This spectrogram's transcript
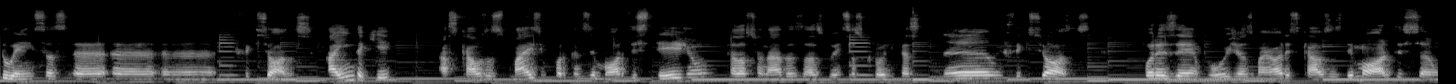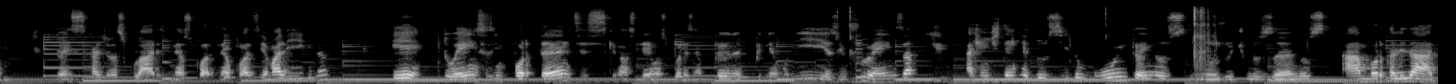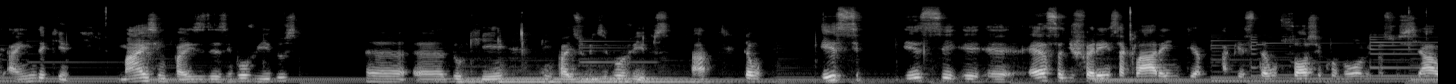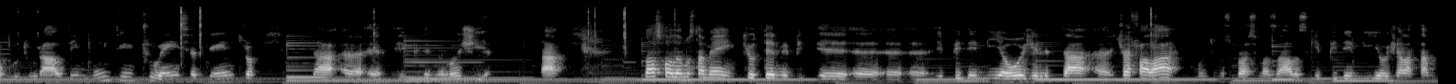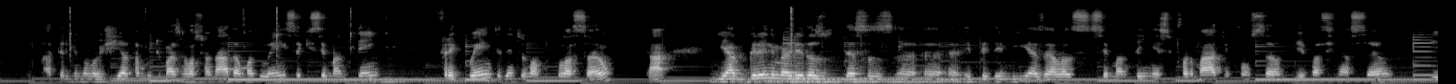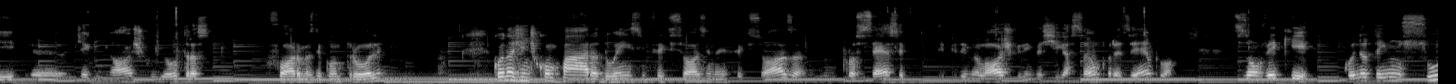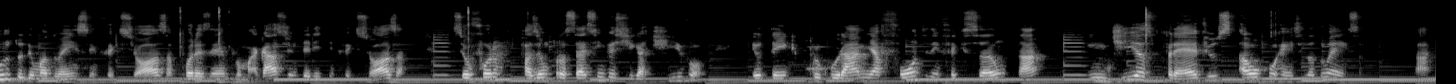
doenças uh, uh, infecciosas, ainda que as causas mais importantes de morte estejam relacionadas às doenças crônicas não infecciosas. Por exemplo, hoje as maiores causas de morte são doenças cardiovasculares e neoplasia maligna, e doenças importantes que nós temos, por exemplo, pneumonias, influenza, a gente tem reduzido muito aí nos, nos últimos anos a mortalidade, ainda que mais em países desenvolvidos uh, uh, do que em países subdesenvolvidos, tá? Então, esse esse, essa diferença clara entre a questão socioeconômica, social, cultural tem muita influência dentro da epidemiologia, tá? Nós falamos também que o termo epidemia hoje ele tá, a gente vai falar muito nas próximas aulas que epidemia hoje ela tá a terminologia está muito mais relacionada a uma doença que se mantém frequente dentro de uma população, tá? E a grande maioria das, dessas uh, uh, epidemias elas se mantém nesse formato em função de vacinação, de uh, diagnóstico e outras formas de controle. Quando a gente compara doença infecciosa e não infecciosa, num processo epidemiológico de investigação, por exemplo, vocês vão ver que quando eu tenho um surto de uma doença infecciosa, por exemplo, uma gastroenterite infecciosa, se eu for fazer um processo investigativo, eu tenho que procurar a minha fonte de infecção, tá? Em dias prévios à ocorrência da doença, tá?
